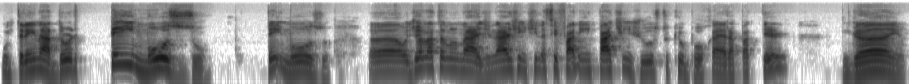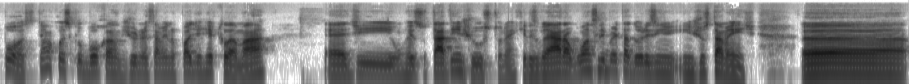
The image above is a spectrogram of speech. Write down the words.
um treinador teimoso. Teimoso. Uh, o Jonathan Lunardi, na Argentina se fala em empate injusto que o Boca era para ter ganho. Porra, se tem uma coisa que o Boca Juniors também não pode reclamar é, de um resultado injusto, né? Que eles ganharam algumas Libertadores injustamente. Uh,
